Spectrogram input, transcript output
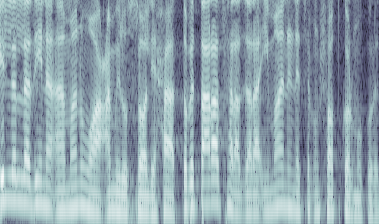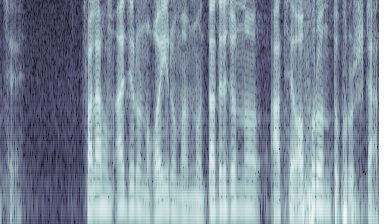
ইল্লাল্লাযীনা আমানু ওয়া আমিলুস সলিহাত। তবে তারা ছাড়া যারা ঈমান এনেছে এবং সৎকর্ম করেছে, ফালাহুম আজরুন গায়রু মামনুন। তাদের জন্য আছে অফুরন্ত পুরস্কার।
